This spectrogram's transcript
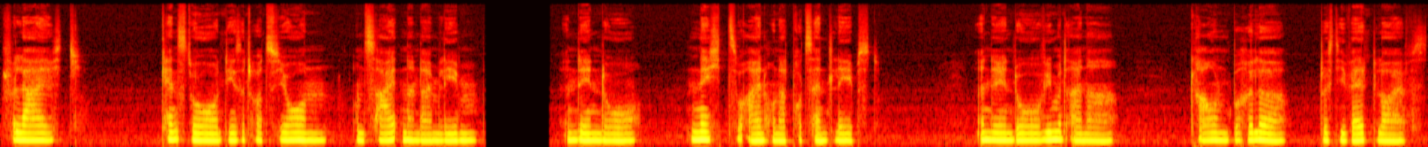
Vielleicht kennst du die Situation und Zeiten in deinem Leben, in denen du nicht zu 100% lebst, in denen du wie mit einer grauen Brille durch die Welt läufst.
